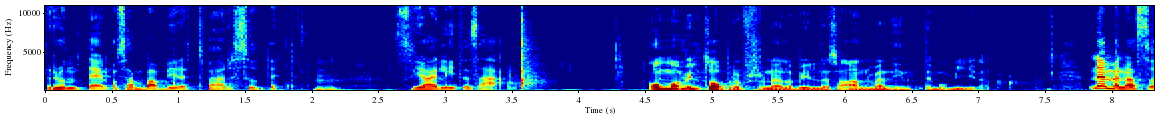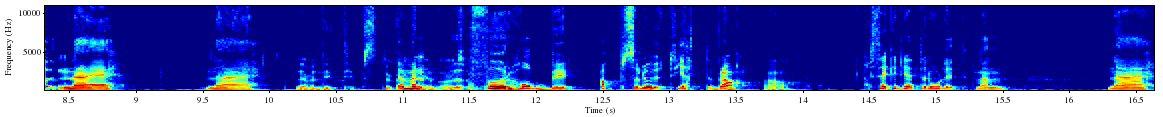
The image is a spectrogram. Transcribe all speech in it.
runt den och sen bara blir det tvärsuddigt. Mm. Så jag är lite så här. Om man vill ta professionella bilder så använd inte mobilen. Nej men alltså nej. Nej. Det är väl ditt tips du Ja, kan men ge då i så fall. för hobby, absolut, jättebra. Ja. Säkert jätteroligt, men nej.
